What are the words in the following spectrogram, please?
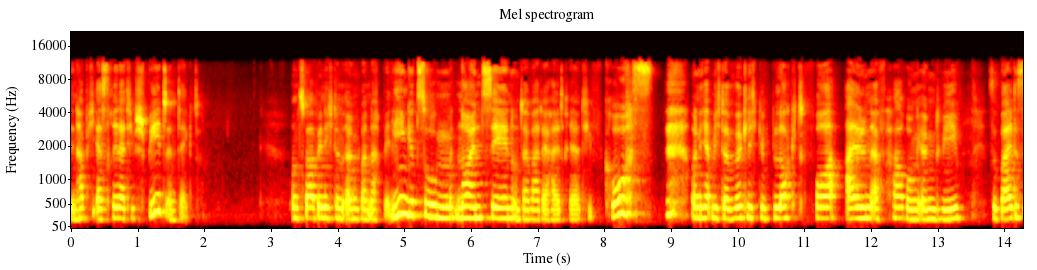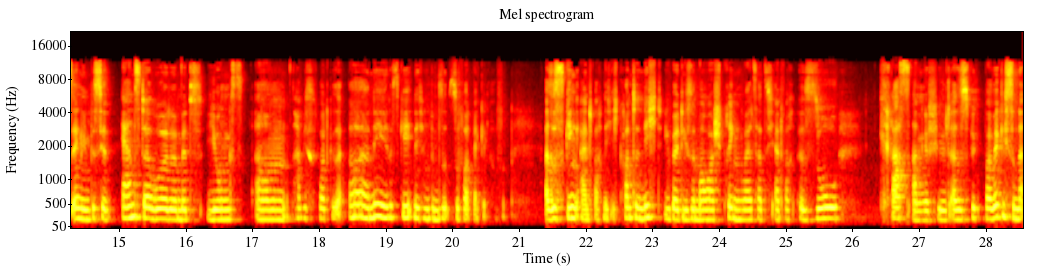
Den habe ich erst relativ spät entdeckt. Und zwar bin ich dann irgendwann nach Berlin gezogen mit 19 und da war der halt relativ groß. Und ich habe mich da wirklich geblockt vor allen Erfahrungen irgendwie sobald es irgendwie ein bisschen ernster wurde mit Jungs, ähm, habe ich sofort gesagt, oh nee, das geht nicht und bin so, sofort weggelaufen. Also es ging einfach nicht. Ich konnte nicht über diese Mauer springen, weil es hat sich einfach so krass angefühlt. Also es war wirklich so eine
